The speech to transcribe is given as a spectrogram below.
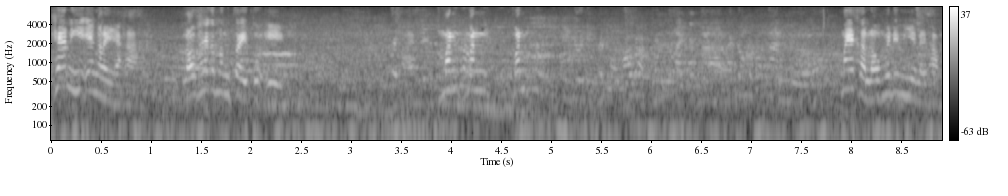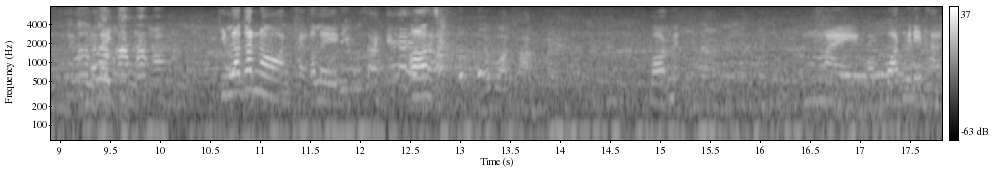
แค่นี้เองอะไรอย่างเงี้ยค่ะ เราให้กำลังใจตัวเอง มันมันมันจริงๆเดี๋ยวนี้เป็นเพราะว่าแบบเราเหนื่อยกับงานแล้วก็ทำงานเยอะไม่ค่ะเราไม่ได้มีอะไรทำก็เลยกิน กินแล้วก็นอนค่ะก็เลยนี่อุตส่าห์แก้อ๋อแล้วบอสทำไหมบอสไม่ไม่บอสไม่ได้ทัน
